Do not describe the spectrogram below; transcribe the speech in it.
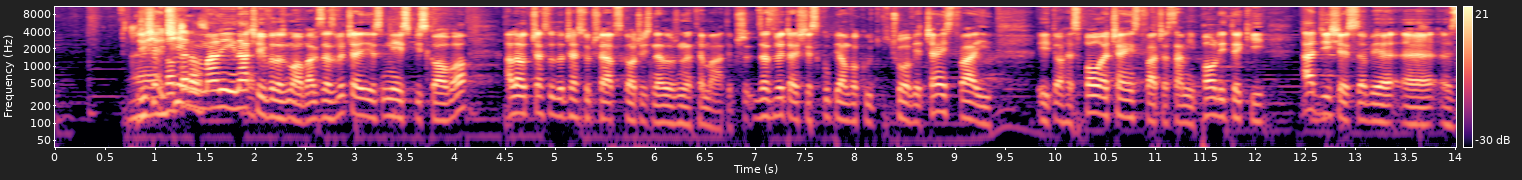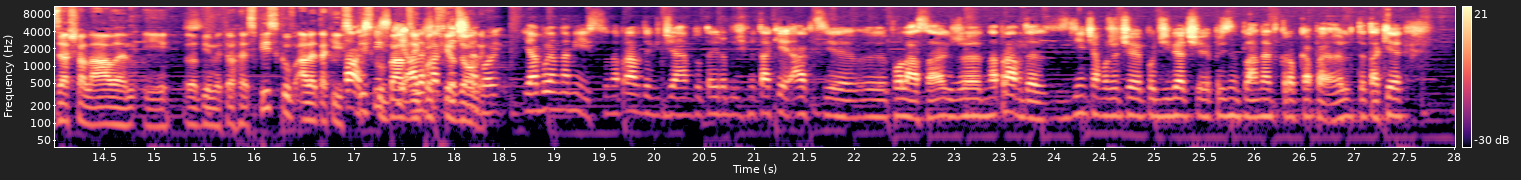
E, dzisiaj, no dzisiaj teraz... normalnie inaczej w rozmowach. Zazwyczaj jest mniej spiskowo, ale od czasu do czasu trzeba wskoczyć na różne tematy. Zazwyczaj się skupiam wokół człowieczeństwa i, i trochę społeczeństwa, czasami polityki. A dzisiaj sobie e, zaszalałem i robimy trochę spisków, ale takich tak, spisków spiski, bardziej ale potwierdzonych. Bo ja byłem na miejscu, naprawdę widziałem, tutaj robiliśmy takie akcje e, po lasach, że naprawdę zdjęcia możecie podziwiać e, prisonplanet.pl, te takie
